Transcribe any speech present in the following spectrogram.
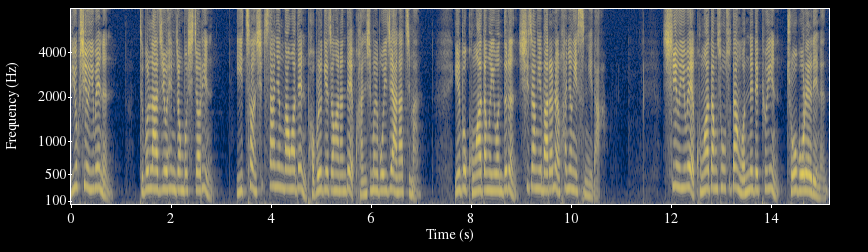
뉴욕시 의회는 드블라지오 행정부 시절인 2014년 강화된 법을 개정하는 데 관심을 보이지 않았지만 일부 공화당 의원들은 시장의 발언을 환영했습니다. 시의회 공화당 소수당 원내대표인 조 보렐리는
